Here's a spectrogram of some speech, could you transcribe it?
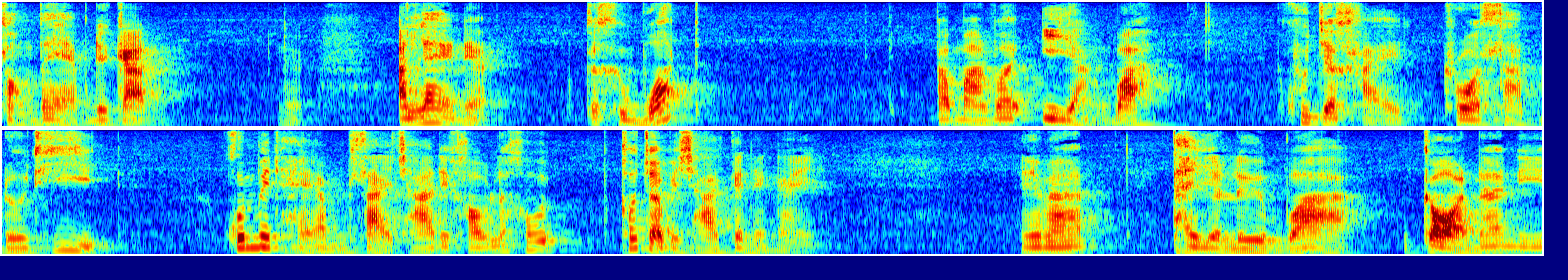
สองแบบด้วยกัน อันแรกเนี่ยก็คือ what ประมาณว่าอีอย่างวะ คุณจะขายโทรศัพท์โดยที่ คุณไม่แถมสายชาร์จให้เขาแล้วเขาเขาจะไปชาร์จกันยังไงเห็นไหมแต่อย่าลืมว่าก่อนหน้านี้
